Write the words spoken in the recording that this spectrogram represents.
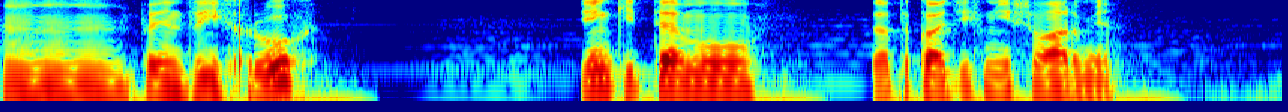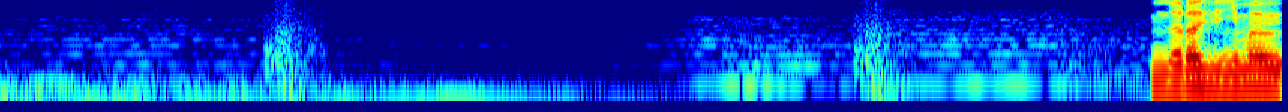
Hmm, pomiędzy ich ruch. Dzięki temu zaatakować ich mniejszą armię. Na razie nie mają,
